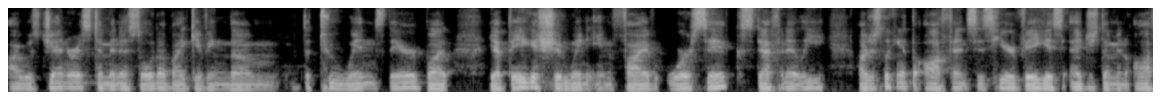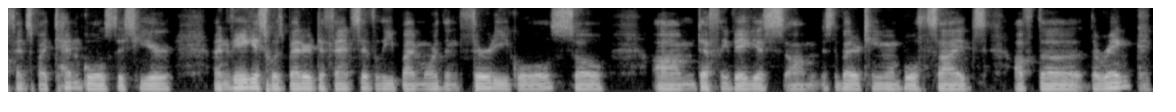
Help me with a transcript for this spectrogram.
I was generous to Minnesota by giving them the two wins there. But yeah, Vegas should win in five or six, definitely. Uh, just looking at the offenses here, Vegas edged them in offense by 10 goals this year, and Vegas was better defensively by more than 30 goals. So um, definitely Vegas um, is the better team on both sides of the, the rink.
